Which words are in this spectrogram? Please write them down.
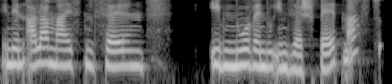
in den allermeisten Fällen eben nur, wenn du ihn sehr spät machst.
